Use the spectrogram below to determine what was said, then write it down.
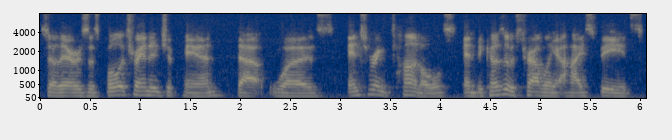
So there was this bullet train in Japan that was entering tunnels, and because it was traveling at high speeds,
